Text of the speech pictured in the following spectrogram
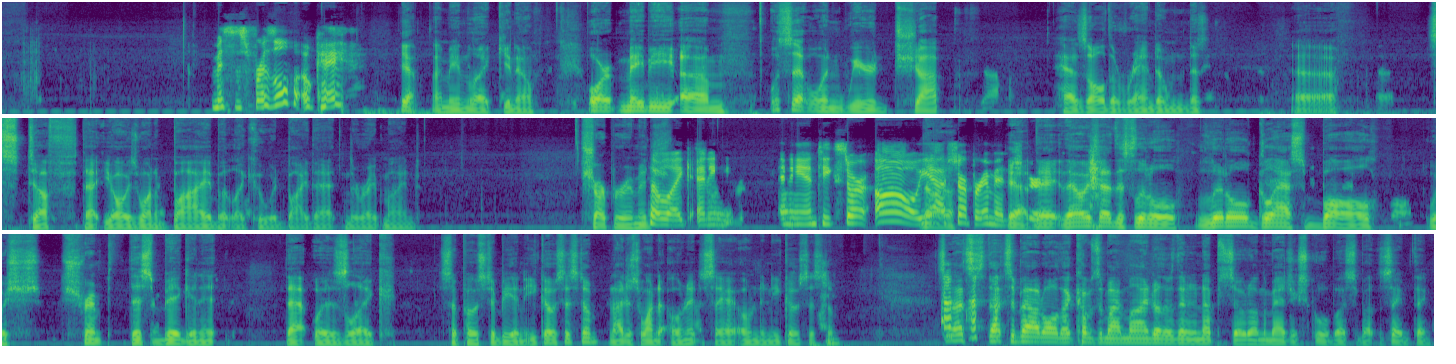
Mrs. Frizzle? Okay. Yeah, I mean, like you know, or maybe um, what's that one weird shop has all the randomness uh stuff that you always want to buy, but like who would buy that in their right mind? Sharper image. So like any any antique store? Oh No, yeah, no. sharper image. Yeah, sure. they they always had this little little glass ball with sh- shrimp this big in it that was like supposed to be an ecosystem, and I just wanted to own it to say I owned an ecosystem. So that's that's about all that comes to my mind, other than an episode on the Magic School Bus about the same thing.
